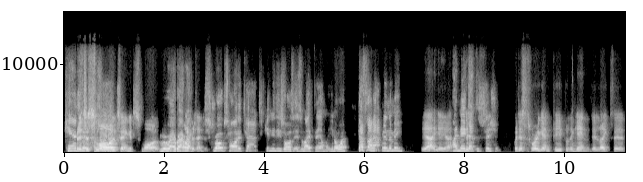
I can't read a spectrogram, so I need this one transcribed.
cancer. But it's a small thing. It's small. Right, right, small right. Percentage. Strokes, heart attacks, kidney disorders is in my family. You know what? That's not happening to me. Yeah, yeah, yeah. I made This- that decision. But this is where again, people again they like to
